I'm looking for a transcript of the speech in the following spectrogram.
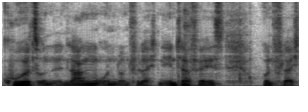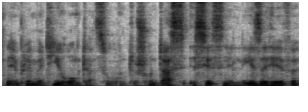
kurz und in lang und, und vielleicht ein Interface und vielleicht eine Implementierung dazu. Und schon das ist jetzt eine Lesehilfe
